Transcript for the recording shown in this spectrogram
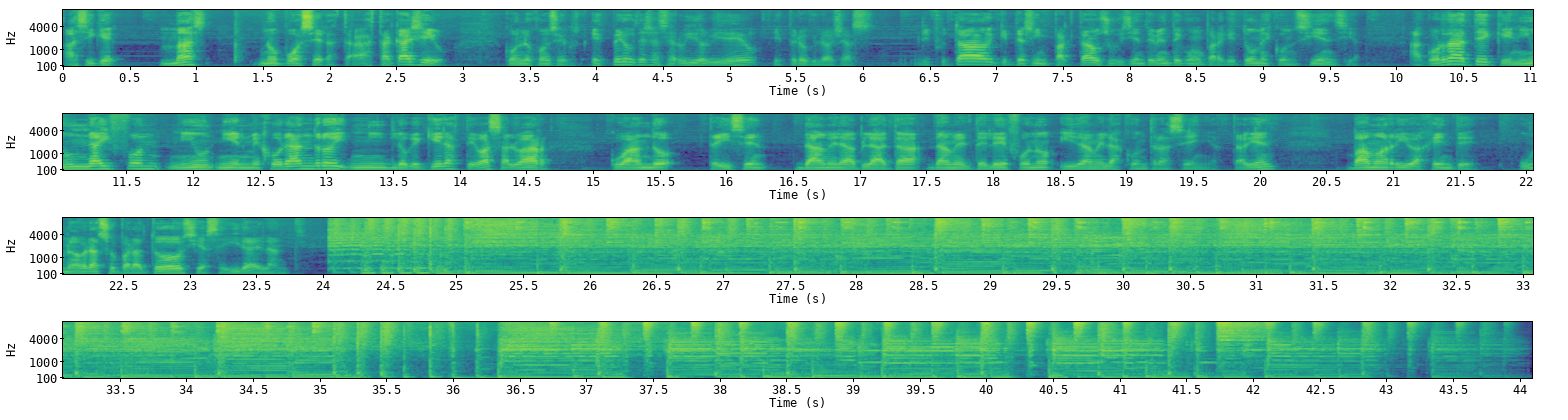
Así que más no puedo hacer, hasta, hasta acá llego con los consejos. Espero que te haya servido el video y espero que lo hayas disfrutado y que te haya impactado suficientemente como para que tomes conciencia. Acordate que ni un iPhone, ni, ni el mejor Android, ni lo que quieras te va a salvar cuando te dicen dame la plata, dame el teléfono y dame las contraseñas. ¿Está bien? Vamos arriba, gente. Un abrazo para todos y a seguir adelante.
